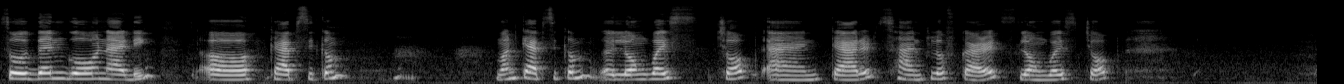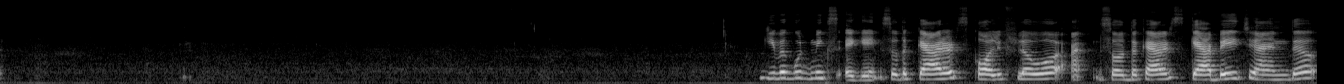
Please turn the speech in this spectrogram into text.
So then go on adding uh, capsicum. One capsicum uh, longwise chopped and carrots handful of carrots longwise chopped give a good mix again. So the carrots cauliflower so the carrots cabbage and the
